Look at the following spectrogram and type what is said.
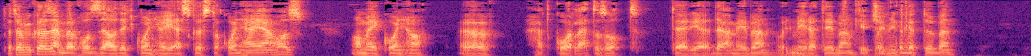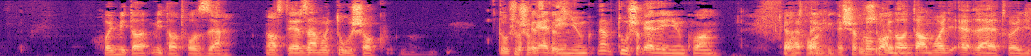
Tehát amikor az ember hozzáad egy konyhai eszközt a konyhájához, amely konyha hát korlátozott terjedelmében, vagy méretében, Kétségtelen. vagy mindkettőben, hogy mit, a, mit ad hozzá. Azt érzem, hogy túl sok, túl sok, túl sok edényünk, nem, túl sok edényünk van ja, otthon. Hát és akkor gondoltam, hogy e- lehet, hogy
